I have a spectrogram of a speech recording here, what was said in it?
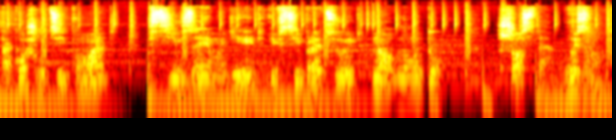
також у цій команді. Всі взаємодіють і всі працюють на одну мету. Шосте висновки.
